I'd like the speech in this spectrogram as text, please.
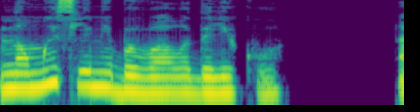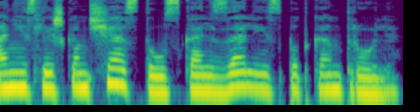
но мыслями бывало далеко. Они слишком часто ускользали из-под контроля.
